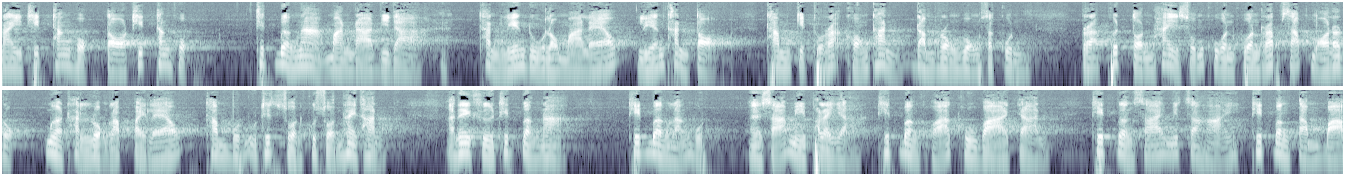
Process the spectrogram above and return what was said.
ในทิศทั้งหกต่อทิศทั้งหกทิศเบื้องหน้ามารดาบิดา ท่านเลี้ยงดูเรามาแล้ว เลี้ยงท่านตอบทำกิจธุระของท่านดำรงวงศกุล ประพฤตตนให้สมควรควรรับทรัพย์มรดกเมื่อท่านล่วงลับไปแล้วทำบุญอุทิศส่วนกุศลให้ท่าน อันนี้คือทิศเบื้องหน้า ทิศเบื้องหลังบุตรสามีภรรยา ทิศเบื้องขวาครูบาอาจารย์ ทิศเบื้องซ้ายมิตรสหาย ทิศเบื้องต่ำเบา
